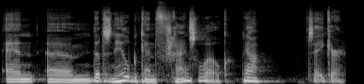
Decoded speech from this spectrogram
En ehm, dat is een heel bekend verschijnsel ook. Ja, zeker.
